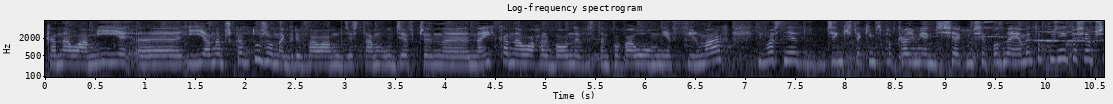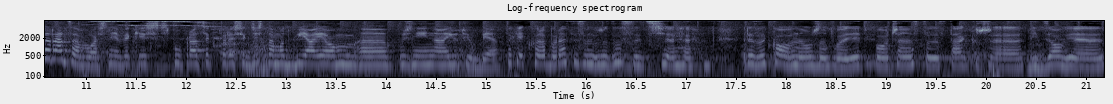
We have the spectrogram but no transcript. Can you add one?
kanałami e, i ja na przykład dużo nagrywałam gdzieś tam u dziewczyn e, na ich kanałach albo one występowały u mnie w filmach i właśnie dzięki takim spotkaniom jak dzisiaj, jak my się poznajemy, to później to się przeradza właśnie w jakieś współprace, które się gdzieś tam odbijają e, później na YouTubie. Tak jak kolaboracje są już dosyć e, ryzykowne, można powiedzieć, bo często jest tak, że widzowie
